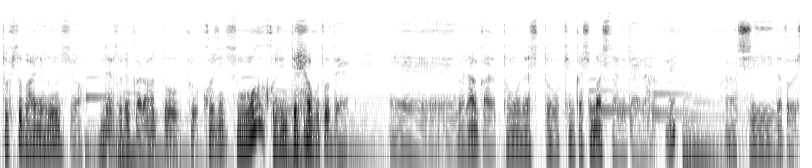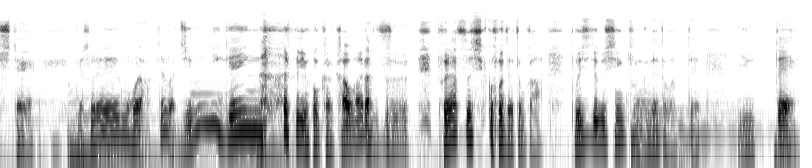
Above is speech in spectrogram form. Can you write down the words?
時と場合によるんですよ。でそれからあと個人すんごく個人的なことで、えー、なんか友達と喧嘩しましたみたいなね。話だとしてでそれもほら例えば自分に原因があるにもかかわらずプラス思考でとかポジティブシンキングでとかって言って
